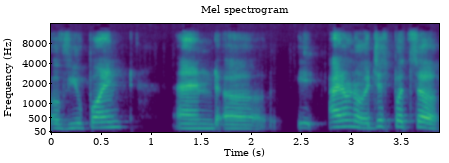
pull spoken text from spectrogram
a viewpoint, and uh, it, I don't know, it just puts a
